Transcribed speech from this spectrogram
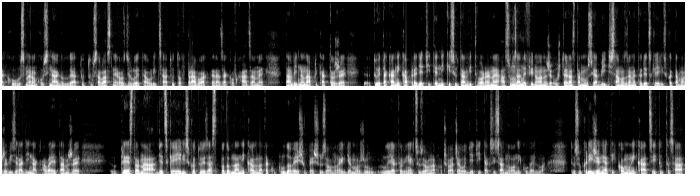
aj ku, smerom ku synagógu a tu, tu sa vlastne rozdeľuje tá ulica a tuto vpravo, ak teraz ako vchádzame, tam vidno napríklad to, že tu je taká nika pre deti, tie niky sú tam vytvorené a sú uh-huh. zadefinované, že už teraz tam musia byť, samozrejme to detské ihrisko tam môže vyzerať inak, ale je tam, že priestor na detské ihrisko, tu je zase podobná nika, ale na takú kľudovejšiu pešiu zónu, kde môžu ľudia, ktorí nechcú zrovna počúvať žavo deti, tak si sadnú o niku vedľa. Tu sú kríženia tých komunikácií, tuto sa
